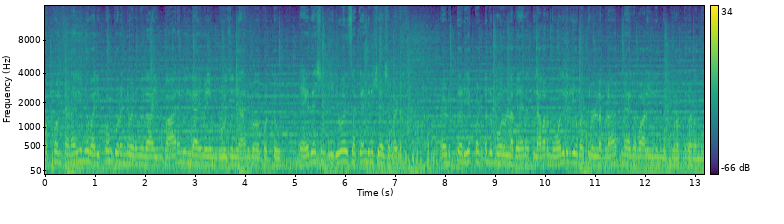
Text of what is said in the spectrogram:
ഒപ്പം ടണലിന് വലിപ്പം കുറഞ്ഞു വരുന്നതായും ഭാരമില്ലായ്മയും ബ്രൂസിന് അനുഭവപ്പെട്ടു. ഏകദേശം ഇരുപത് സെക്കൻഡിന് ശേഷം എടു എടുത്തെറിയപ്പെട്ടതുപോലുള്ള വേഗത്തിൽ അവർ മോതിര രൂപത്തിലുള്ള ബൃഹത് മേഘപാളിയിൽ നിന്നും പുറത്തു കടന്നു.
